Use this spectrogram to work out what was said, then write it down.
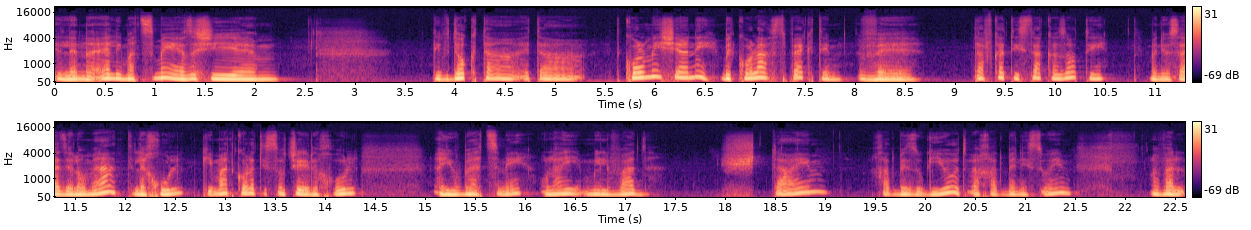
לנהל עם עצמי איזושהי, אמ, לבדוק את, ה, את, ה, את כל מי שאני, בכל האספקטים. ודווקא טיסה כזאתי, ואני עושה את זה לא מעט, לחו"ל, כמעט כל הטיסות שלי לחו"ל היו בעצמי, אולי מלבד שתיים, אחת בזוגיות ואחת בנישואים, אבל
